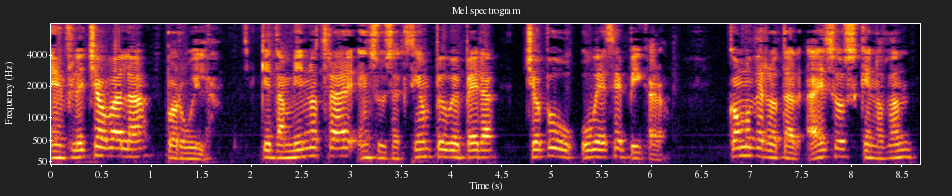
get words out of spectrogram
en Flecha Bala por Willa, que también nos trae en su sección PvPera Chopo VS Pícaro, cómo derrotar a esos que nos dan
